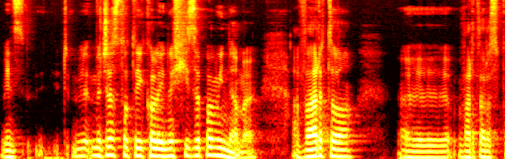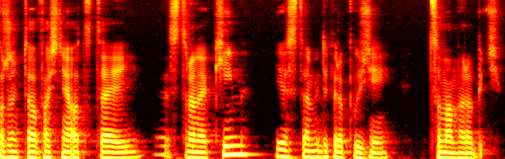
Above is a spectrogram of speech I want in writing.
Więc my często tej kolejności zapominamy, a warto, yy, warto rozpocząć to właśnie od tej strony, kim jestem i dopiero później, co mam robić.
